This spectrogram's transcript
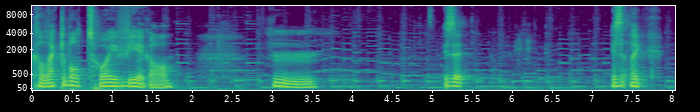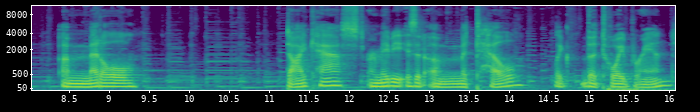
Collectible toy vehicle. Hmm. Is it is it like a metal die cast or maybe is it a Mattel like the toy brand?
